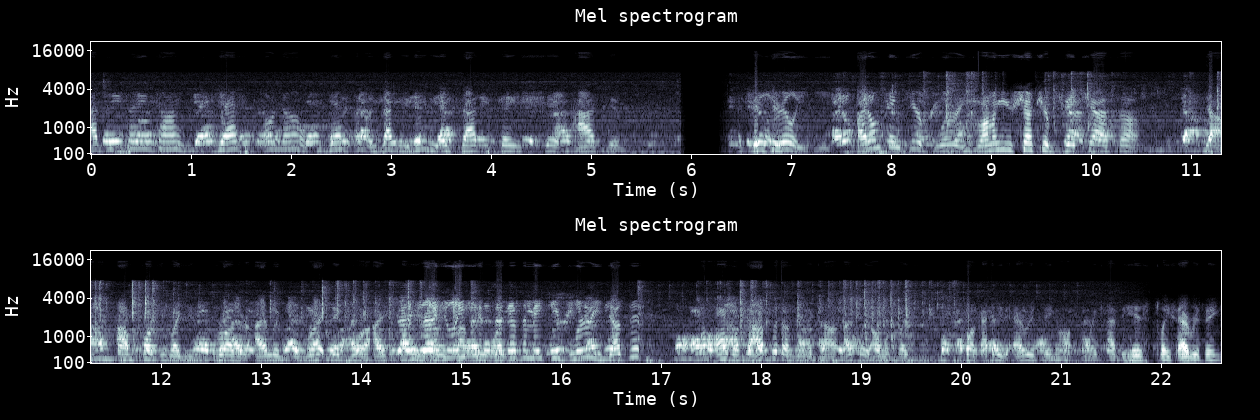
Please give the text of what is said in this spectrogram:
At the same time. Yes or no. Yes or no. Exactly. You're doing the exact same shit as him. Really? I don't think you're blurry. Why don't you shut your bitch ass up? Yeah, I'm fucking like his brother. I live right next door. I fucking Congratulations. That doesn't make you blurry, does it? Oh, almost. Yeah, I put those in the account. I played almost like fuck. I did everything on- like at his place, everything.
